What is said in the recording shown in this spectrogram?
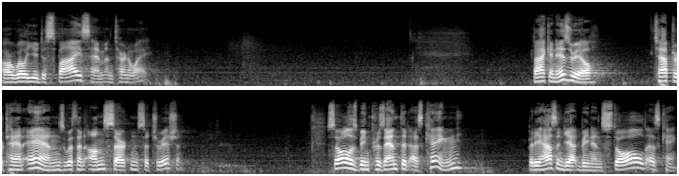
Or will you despise him and turn away? Back in Israel, chapter 10 ends with an uncertain situation. Saul has been presented as king, but he hasn't yet been installed as king.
